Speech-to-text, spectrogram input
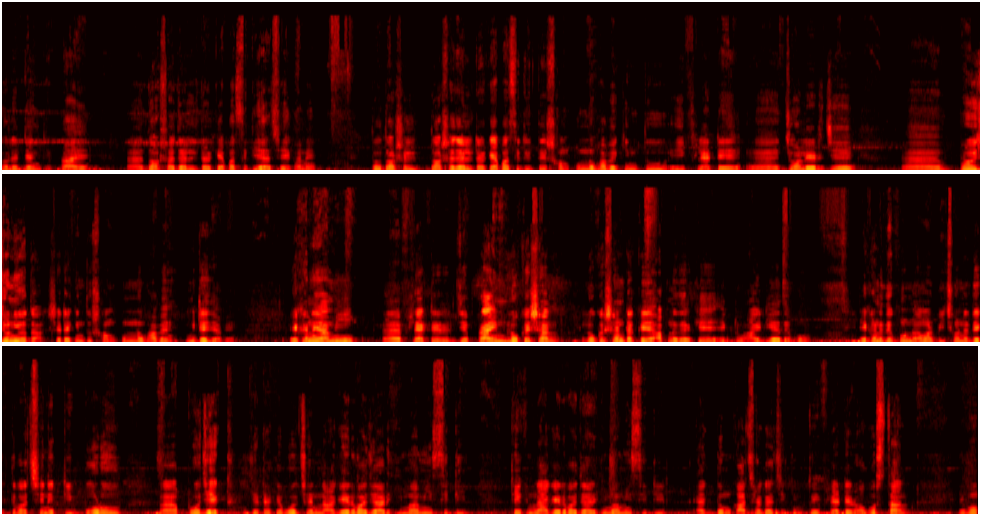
জলের ট্যাঙ্কটি প্রায় দশ হাজার লিটার ক্যাপাসিটি আছে এখানে। তো দশ দশ হাজার লিটার ক্যাপাসিটিতে সম্পূর্ণভাবে কিন্তু এই ফ্ল্যাটে জলের যে প্রয়োজনীয়তা, সেটা কিন্তু সম্পূর্ণভাবে মিটে যাবে। এখানে আমি ফ্ল্যাটের যে প্রাইম লোকেশান, লোকেশানটাকে আপনাদেরকে একটু আইডিয়া দেব। এখানে দেখুন, আমার পিছনে দেখতে পাচ্ছেন একটি বড় প্রজেক্ট, যেটাকে বলছে নাগেরবাজার ইমামি সিটি। ঠিক নাগেরবাজার ইমামি সিটির একদম কাছাকাছি কিন্তু এই ফ্ল্যাটের অবস্থান। এবং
